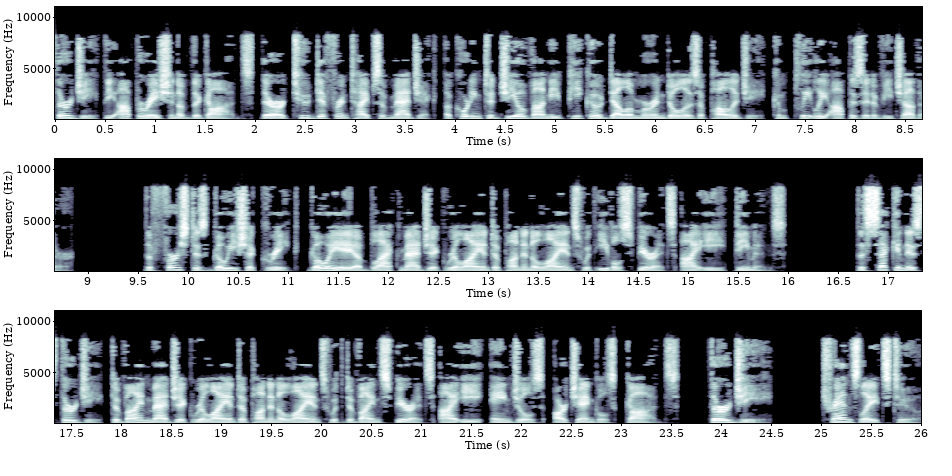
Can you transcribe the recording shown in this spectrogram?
Theurgy the operation of the gods. There are two different types of magic, according to Giovanni Pico della Mirandola's Apology, completely opposite of each other. The first is Goetia Greek, goeia black magic reliant upon an alliance with evil spirits i.e., demons. The second is theurgy, divine magic reliant upon an alliance with divine spirits i.e., angels, archangels, gods. Theurgy translates to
